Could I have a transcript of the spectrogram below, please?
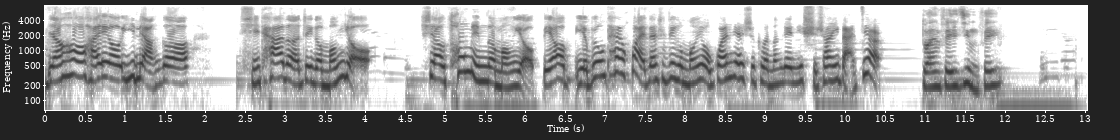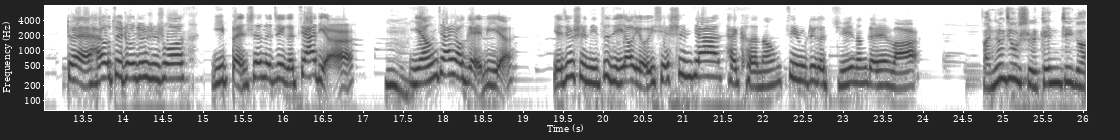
然后还有一两个其他的这个盟友是要聪明的盟友，不要也不用太坏，但是这个盟友关键时刻能给你使上一把劲儿。端妃敬妃，对，还有最终就是说你本身的这个家底儿，嗯，娘家要给力，也就是你自己要有一些身家，才可能进入这个局能跟人玩儿。反正就是跟这个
